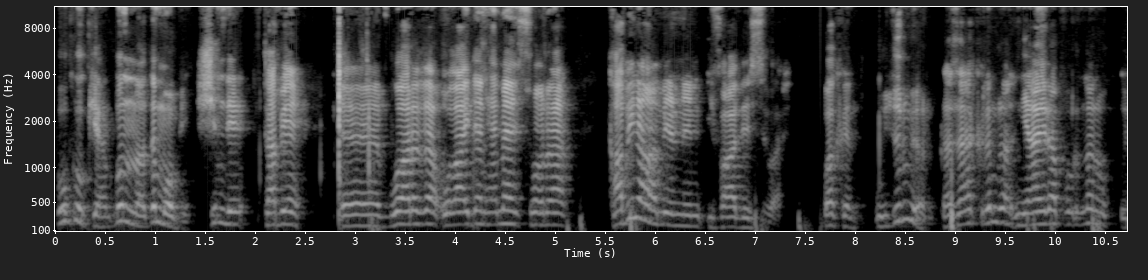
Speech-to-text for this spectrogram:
Hukuken bunun adı mobbing. Şimdi tabii e, bu arada olaydan hemen sonra kabin amirinin ifadesi var. Bakın uydurmuyorum. Kaza Kırım nihai raporundan e,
